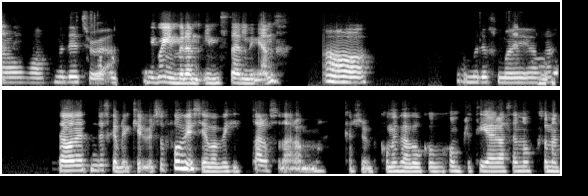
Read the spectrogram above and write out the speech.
ja, men det tror jag. Vi går in med den inställningen. Ja, ja men det får man ju göra. Ja, det, ska bli kul. Så får vi se vad vi hittar och sådär. Kanske kommer behöva åka och komplettera sen också. Men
